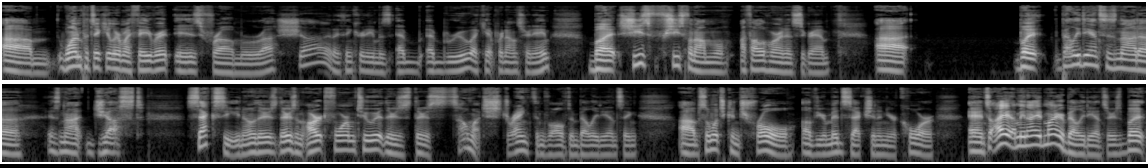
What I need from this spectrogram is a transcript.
Um, one particular, my favorite, is from Russia, and I think her name is Eb- Ebru. I can't pronounce her name, but she's she's phenomenal. I follow her on Instagram. Uh, but belly dance is not a is not just sexy you know? There's there's an art form to it. There's there's so much strength involved in belly dancing um, so much control of your midsection and your core. And so i i mean i admire belly dancers but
